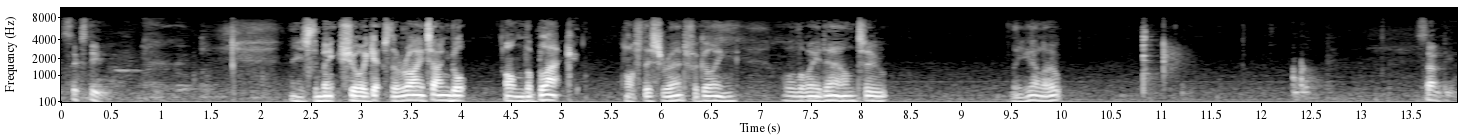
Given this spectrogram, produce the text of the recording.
Sixteen. Needs to make sure he gets the right angle on the black off this red for going all the way down to the yellow. Seventeen.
